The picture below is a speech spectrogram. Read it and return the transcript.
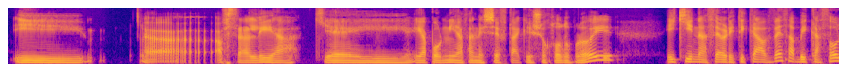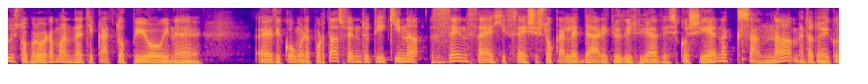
η Αυστραλία και η Ιαπωνία θα είναι στις 7 και στις 8 το πρωί. Η Κίνα θεωρητικά δεν θα μπει καθόλου στο πρόγραμμα, να και κάτι το οποίο είναι ε, δικό μου ρεπορτάζ. Φαίνεται ότι η Κίνα δεν θα έχει θέση στο καλεντάρι του 2021 ξανά μετά το 20.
